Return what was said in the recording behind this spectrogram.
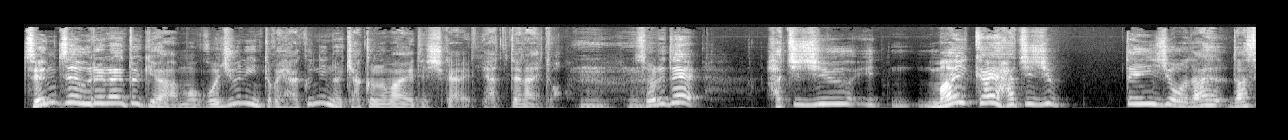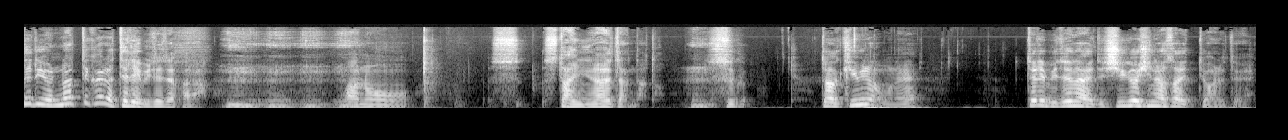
全然売れない時はもう50人とか100人の客の前でしかやってないと、うんうん。それで80毎回80点以上出出せるようになってからテレビ出たから、うんうんうんあのススターになれたんだと、すぐ。だから君らもねテレビ出ないで修行しなさいって言われて。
